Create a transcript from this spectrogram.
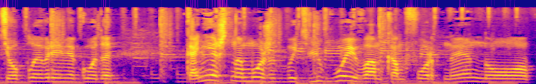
теплое время года, конечно, может быть любой вам комфортное, но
